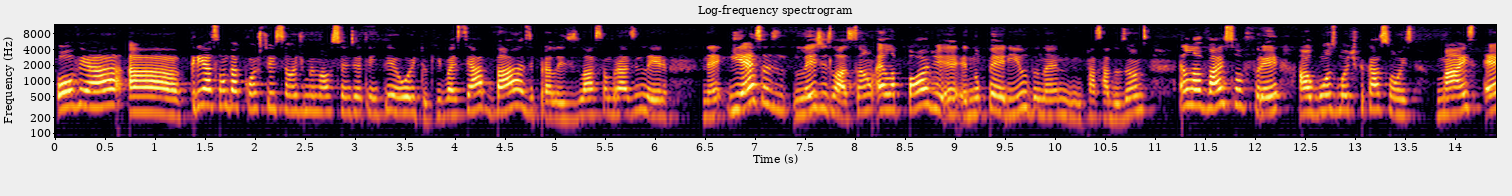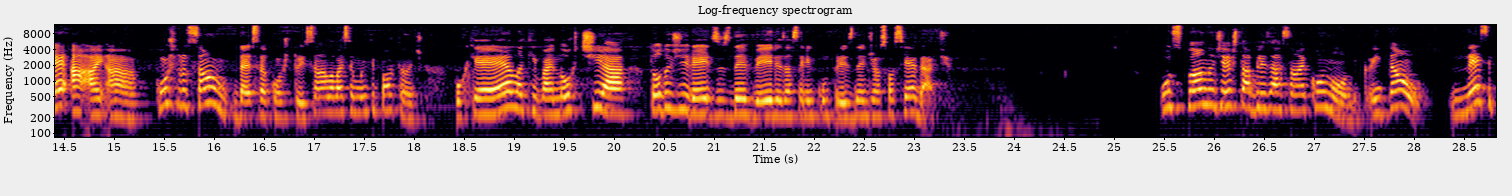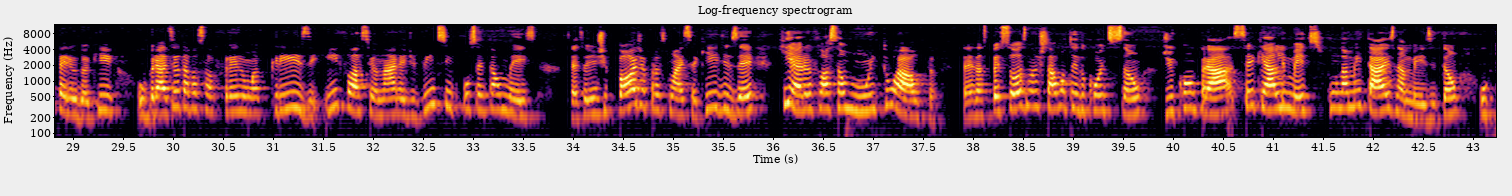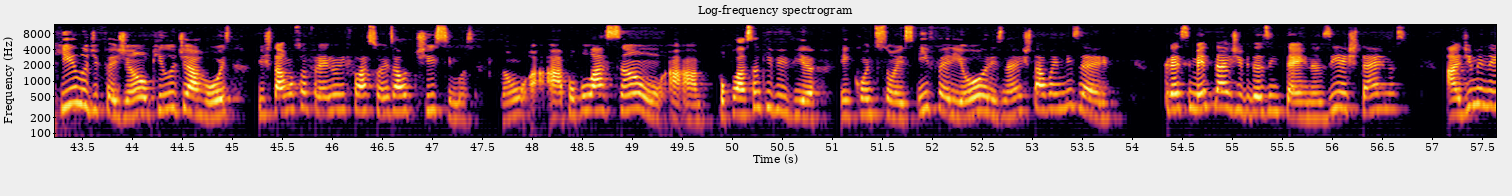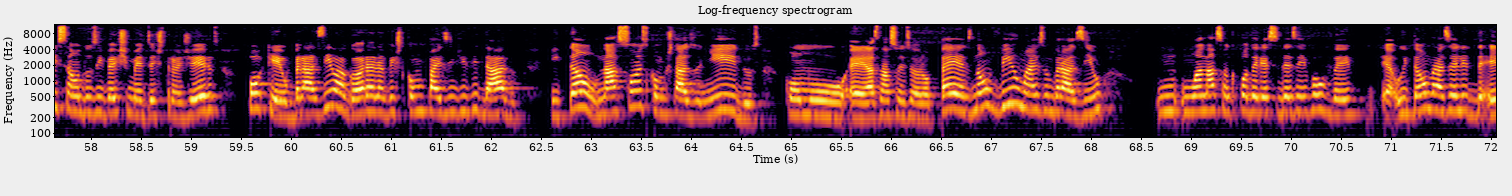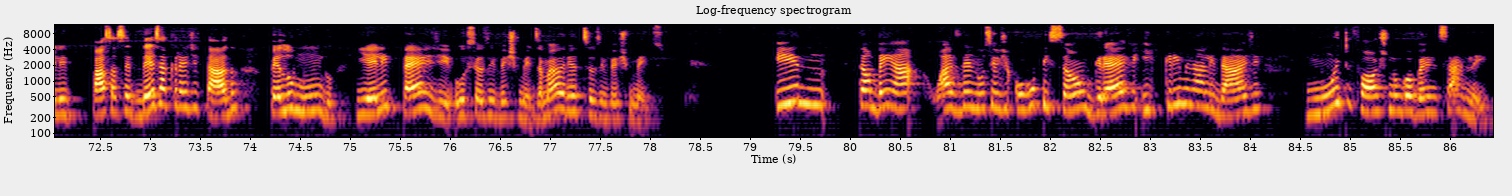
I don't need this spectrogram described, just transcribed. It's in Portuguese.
houve a, a criação da Constituição de 1988, que vai ser a base para a legislação brasileira. Né? E essa legislação, ela pode, é, é, no período, né, no passar dos anos, ela vai sofrer algumas modificações, mas é a, a, a construção dessa Constituição ela vai ser muito importante, porque é ela que vai nortear todos os direitos os deveres a serem cumpridos dentro de uma sociedade. Os planos de estabilização econômica. Então, Nesse período aqui, o Brasil estava sofrendo uma crise inflacionária de 25% ao mês, certo? A gente pode aproximar isso aqui e dizer que era uma inflação muito alta, certo? As pessoas não estavam tendo condição de comprar sequer alimentos fundamentais na mesa. Então, o quilo de feijão, o quilo de arroz estavam sofrendo inflações altíssimas. Então, a, a população, a, a população que vivia em condições inferiores, né, estava em miséria. Crescimento das dívidas internas e externas, a diminuição dos investimentos estrangeiros, porque o Brasil agora era visto como um país endividado. Então, nações como Estados Unidos, como é, as nações europeias, não viam mais no Brasil um, uma nação que poderia se desenvolver. É, então, o Brasil ele, ele passa a ser desacreditado pelo mundo e ele perde os seus investimentos, a maioria dos seus investimentos. E também há as denúncias de corrupção, greve e criminalidade muito forte no governo de Sarney.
